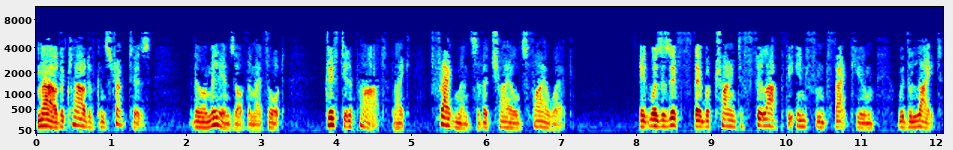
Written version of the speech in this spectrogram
Now the cloud of constructors, there were millions of them, I thought, drifted apart like fragments of a child's firework. It was as if they were trying to fill up the infant vacuum with the light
